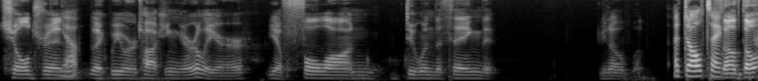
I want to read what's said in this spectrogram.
children, Yep. like we were talking earlier, you know, full on doing the thing that, you know, Adulting. the adult,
